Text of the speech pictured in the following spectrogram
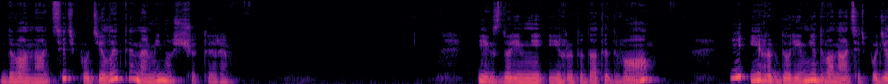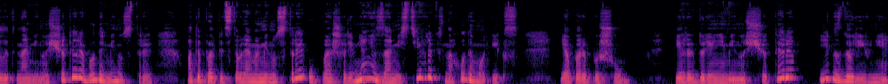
12 поділити на мінус 4. Х дорівнює y додати 2. І y дорівнює 12 поділити на мінус 4 буде мінус 3. А тепер підставляємо мінус 3 у перше рівняння замість y знаходимо х. Я перепишу y дорівнює мінус 4, х дорівнює,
